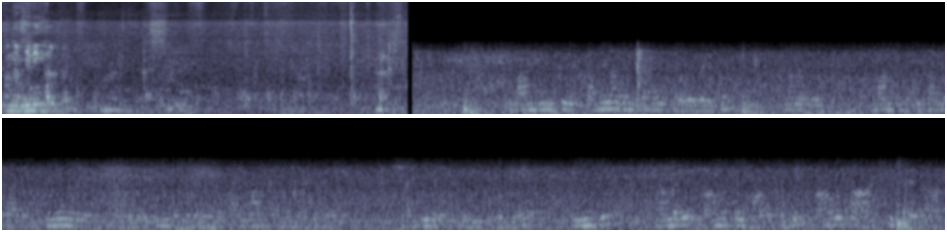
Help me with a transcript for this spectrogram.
அந்த மினி மாண்புமிகு தமிழ்நாடு முதலமைச்சர் அவர்களுக்கும் நமது மாண்புமிகு தமிழ்நாடு துணை முதலமைச்சர் அவர்களுக்கும் என்னுடைய பணிவான வணக்கங்களையும் நன்றிகளையும் தெரிவித்துக் கொள்கிறேன் இன்று நமது நாமக்கல் மாவட்டத்தில் மாவட்ட ஆட்சித்தலைவராக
